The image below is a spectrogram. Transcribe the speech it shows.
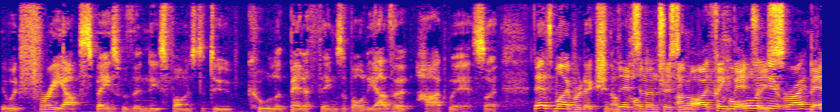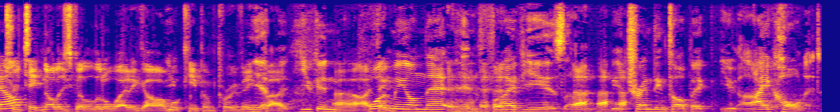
it would free up space within these phones to do cooler, better things of all the other hardware. So that's my prediction. I'm That's an interesting. I think batteries, right battery now. technology's got a little way to go, and we'll keep improving. Yeah, but, but, you can uh, quote think me on that in five years. It'll be a trending topic. You, I called it.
